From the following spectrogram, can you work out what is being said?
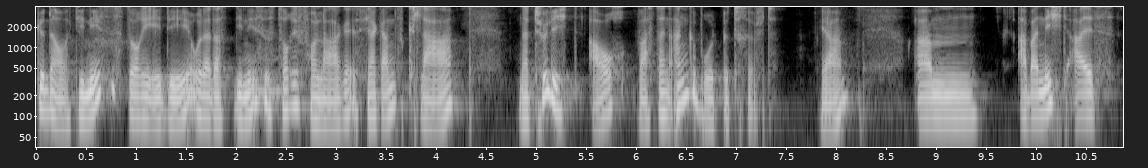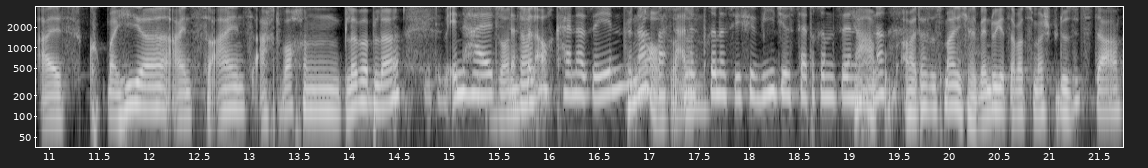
Genau, die nächste Story-Idee oder das, die nächste Story-Vorlage ist ja ganz klar, natürlich auch, was dein Angebot betrifft. Ja, ähm, aber nicht als, als, guck mal hier, eins zu eins, acht Wochen, blablabla. Mit dem Inhalt, sondern, das will auch keiner sehen, ne, genau, ne, was sondern, da alles drin ist, wie viele Videos da drin sind. Ja, ne? aber das ist meine ich halt. Wenn du jetzt aber zum Beispiel, du sitzt da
